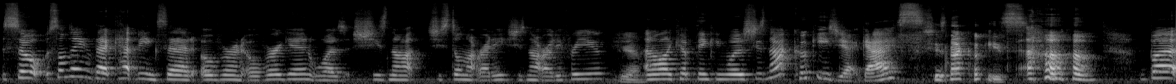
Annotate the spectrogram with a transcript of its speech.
So something that kept being said over and over again was she's not she's still not ready. She's not ready for you. Yeah. And all I kept thinking was she's not cookies yet, guys. She's not cookies. Um, but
